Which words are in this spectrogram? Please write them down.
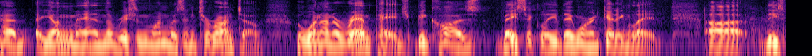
had a young man, the recent one was in Toronto, who went on a rampage because basically they weren't getting laid. Uh, these,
